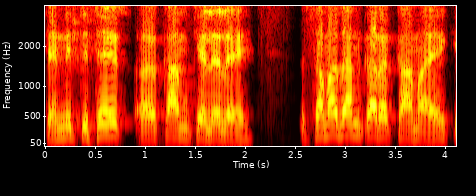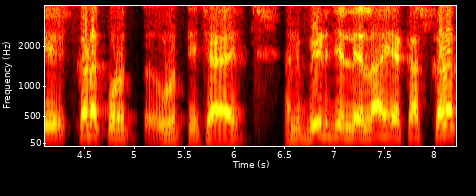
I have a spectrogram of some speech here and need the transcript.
त्यांनी तिथे काम केलेलं आहे. समाधानकारक काम आहे की कडक वृत्त वृत्तीचे आहेत. आणि बीड जिल्ह्याला एका कडक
